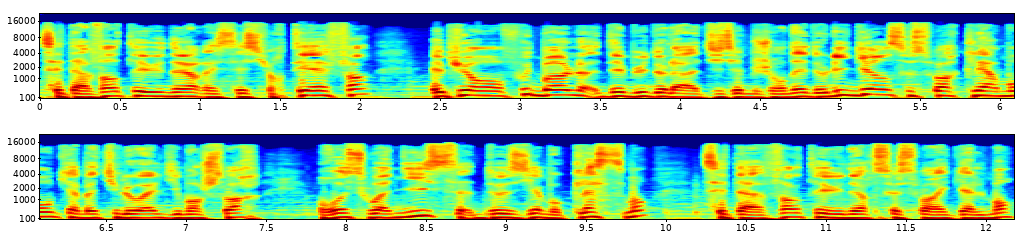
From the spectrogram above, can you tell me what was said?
C'est à 21h et c'est sur TF1. Et puis en football, début de la dixième journée de Ligue 1 ce soir, Clermont qui a battu l'OL dimanche soir reçoit Nice, deuxième au classement. C'est à 21h ce soir également.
